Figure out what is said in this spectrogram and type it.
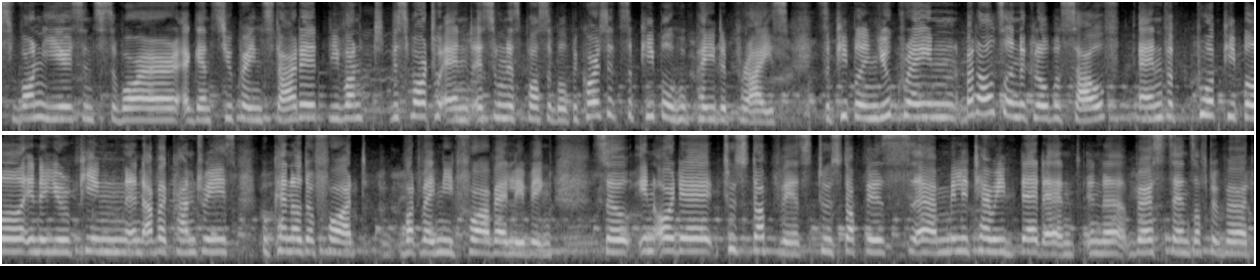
It's one year since the war against Ukraine started. We want this war to end as soon as possible because it's the people who pay the price. It's the people in Ukraine, but also in the global south, and the poor people in the European and other countries who cannot afford what they need for their living. So in order to stop this, to stop this uh, military dead end in the worst sense of the word,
